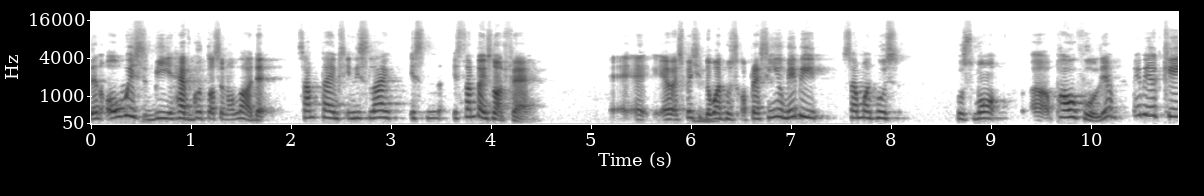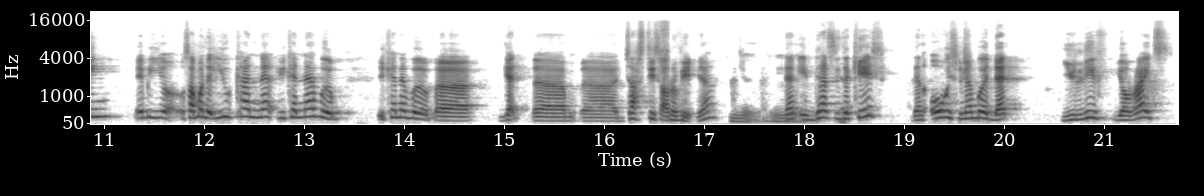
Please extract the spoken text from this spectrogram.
then always be have good thoughts on Allah. That sometimes in this life is it's sometimes not fair. Eh, eh, Especially the one who's oppressing you. Maybe someone who's who's more uh, powerful. Yeah, maybe a king. Maybe you're someone that you can ne- you can never you can never uh, get um, uh, justice out of it. Yeah. Then if that's the case, then always remember that you leave your rights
